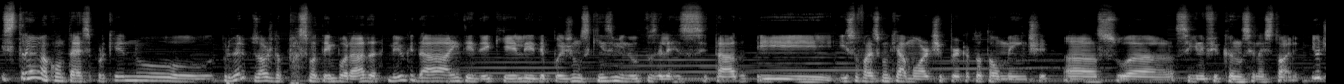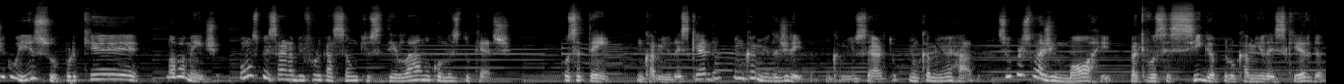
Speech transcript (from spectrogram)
estranho acontece, porque no primeiro episódio da próxima temporada, meio que dá a entender que ele, depois de uns 15 minutos, ele é ressuscitado, e isso faz com que a morte perca totalmente a sua significância na história. E eu digo isso porque, novamente, vamos pensar na bifurcação que eu citei lá no começo do cast você tem um caminho da esquerda e um caminho da direita, um caminho certo e um caminho errado. Se o personagem morre para que você siga pelo caminho da esquerda,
